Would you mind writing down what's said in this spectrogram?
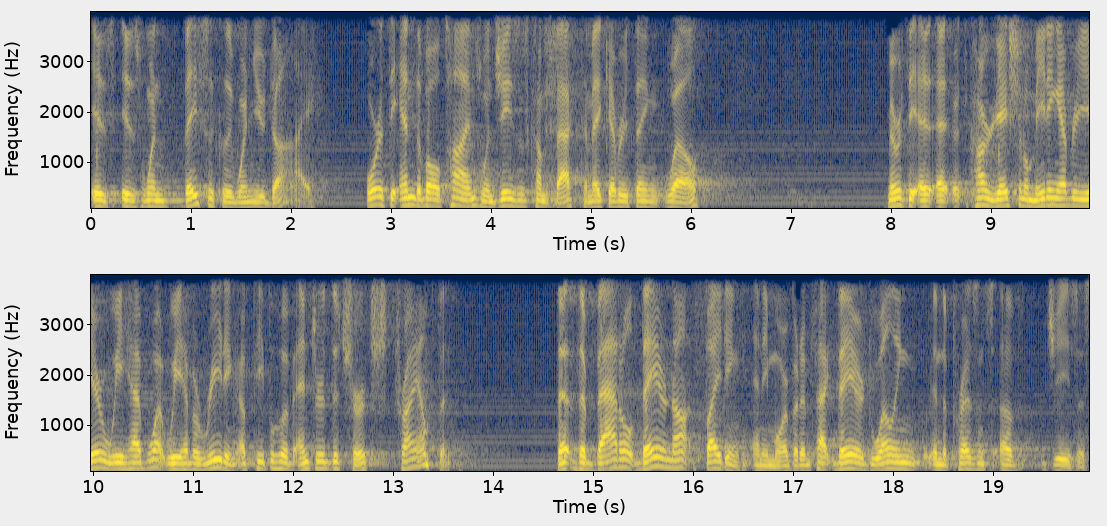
is, is when, basically, when you die, or at the end of all times, when Jesus comes back to make everything well, Remember at the, at congregational meeting every year, we have what? We have a reading of people who have entered the church triumphant. The, the battle, they are not fighting anymore, but in fact they are dwelling in the presence of Jesus.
